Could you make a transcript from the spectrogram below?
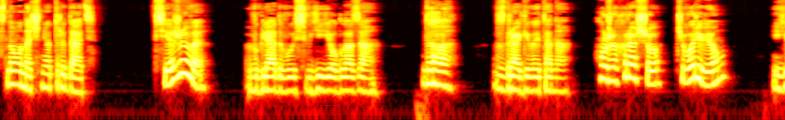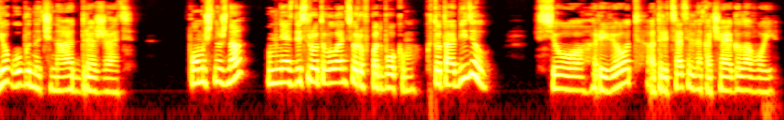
снова начнет рыдать. «Все живы?» Вглядываюсь в ее глаза. «Да», – вздрагивает она. «Уже хорошо. Чего ревем?» Ее губы начинают дрожать. «Помощь нужна? У меня здесь рота волонтеров под боком. Кто-то обидел?» Все, ревет, отрицательно качая головой.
